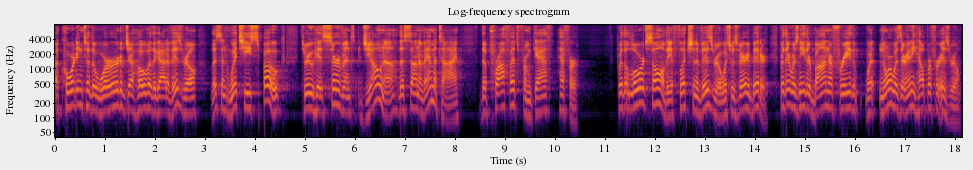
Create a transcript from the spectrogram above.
according to the word of Jehovah, the God of Israel, listen, which he spoke through his servant Jonah, the son of Amittai, the prophet from Gath Hepher. For the Lord saw the affliction of Israel, which was very bitter. For there was neither bond nor free, nor was there any helper for Israel.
